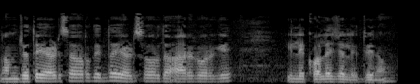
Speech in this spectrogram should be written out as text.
ನಮ್ ಜೊತೆ ಎರಡ್ ಸಾವಿರದಿಂದ ಎರಡ್ ಸಾವಿರದ ಆರರವರೆಗೆ ಇಲ್ಲಿ ಕಾಲೇಜಲ್ಲಿ ಇದ್ವಿ ನಾವು.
